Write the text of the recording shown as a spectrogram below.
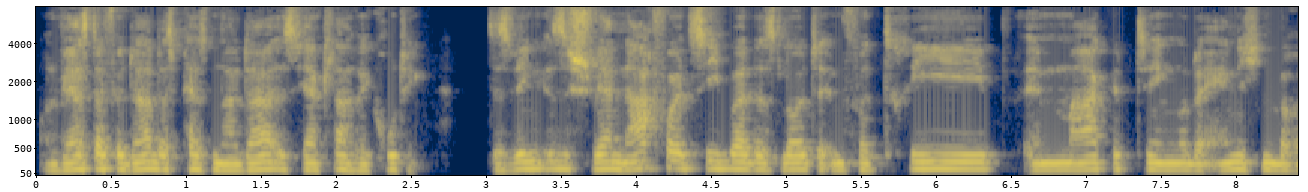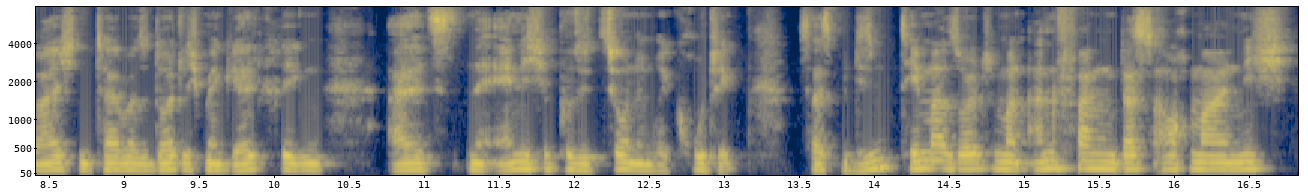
Und wer ist dafür da, dass Personal da ist? Ja klar, Recruiting. Deswegen ist es schwer nachvollziehbar, dass Leute im Vertrieb, im Marketing oder ähnlichen Bereichen teilweise deutlich mehr Geld kriegen als eine ähnliche Position im Recruiting. Das heißt, mit diesem Thema sollte man anfangen, das auch mal nicht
